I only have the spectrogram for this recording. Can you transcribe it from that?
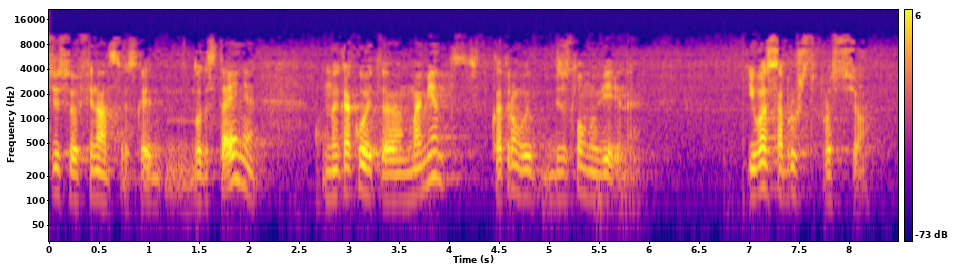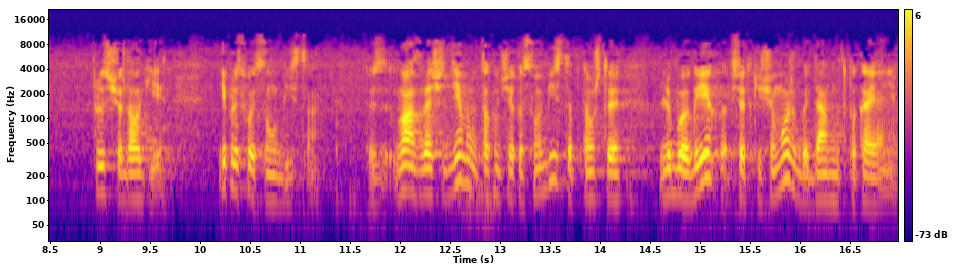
все свое финансовое сказать, благосостояние на какой-то момент, в котором вы, безусловно, уверены. И у вас обрушится просто все. Плюс еще долги. И происходит самоубийство. То есть главная задача демона – толкнуть человека в самоубийство, потому что любой грех все-таки еще может быть дан покаянием.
